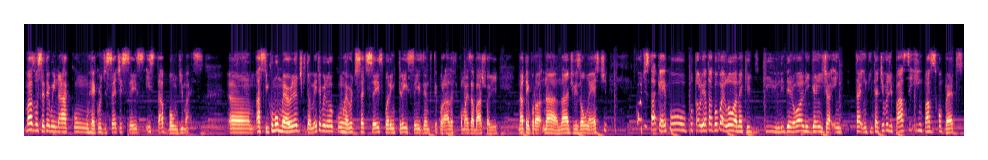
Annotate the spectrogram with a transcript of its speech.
Mas você terminar com um recorde de 7-6 está bom demais. Uh, assim como o Maryland, que também terminou com um recorde de 7-6, porém 3-6 dentro da temporada, ficou mais abaixo ali na, temporada, na, na divisão leste com destaque aí pro, pro Taulia Tagovailoa, né? Que, que liderou a liga em, em, em tentativa de passe e em passes completos.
